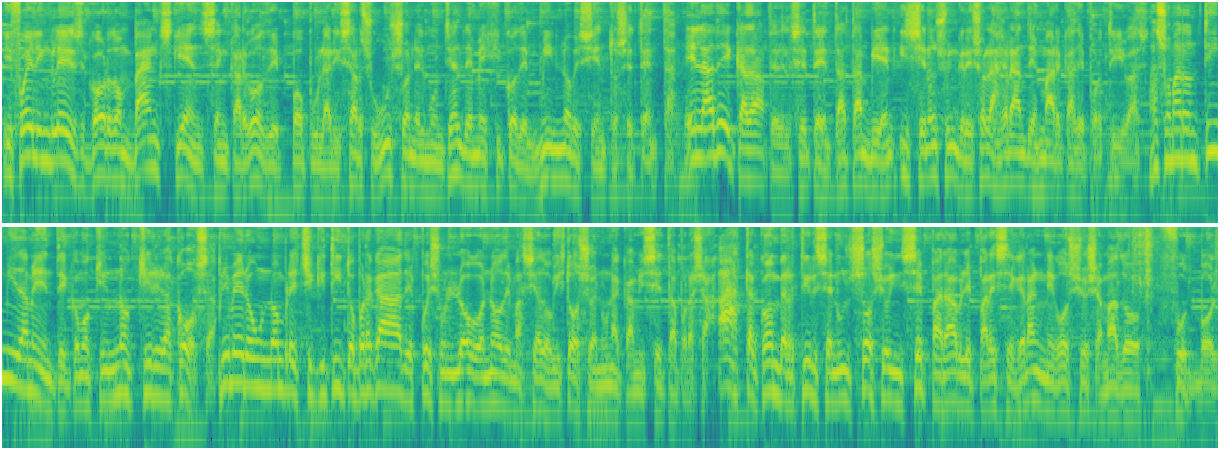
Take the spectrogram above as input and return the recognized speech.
Y fue el inglés Gordon Banks quien se encargó de popularizar su uso en el Mundial de México de 1970. En la década del 70 también hicieron su ingreso las grandes marcas deportivas. Asomaron tímidamente como quien no quiere la cosa. Primero un nombre chiquitito por acá, después un logo no demasiado vistoso en una camiseta por allá, hasta convertirse en un socio inseparable para ese gran negocio llamado fútbol.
